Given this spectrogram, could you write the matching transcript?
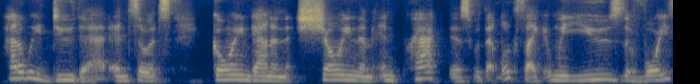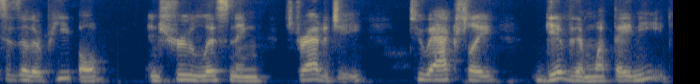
How do we do that? And so it's going down and showing them in practice what that looks like. And we use the voices of other people in true listening strategy to actually give them what they need.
